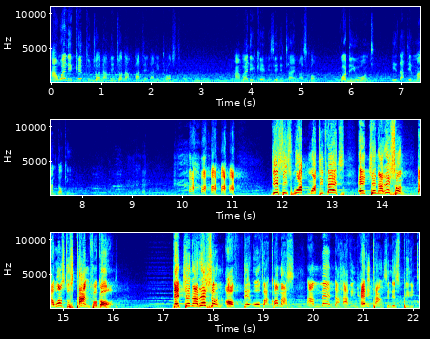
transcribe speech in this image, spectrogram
And when he came to Jordan, the Jordan parted and he crossed. And when he came, he said, The time has come. What do you want? Is that a man talking? this is what motivates a generation that wants to stand for God. The generation of the overcomers are men that have inheritance in the spirit.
